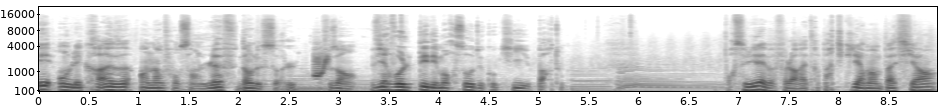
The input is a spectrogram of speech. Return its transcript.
et on l'écrase en enfonçant l'œuf dans le sol, faisant virevolter des morceaux de coquilles partout. Pour celui-là, il va falloir être particulièrement patient,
